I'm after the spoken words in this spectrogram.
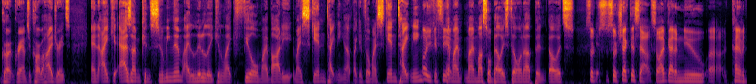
gr- grams of carbohydrates. And I can, as I'm consuming them, I literally can like feel my body, my skin tightening up. I can feel my skin tightening. Oh, you can see and it. my my muscle belly's filling up, and oh, it's So so check this out. So I've got a new uh, kind of a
